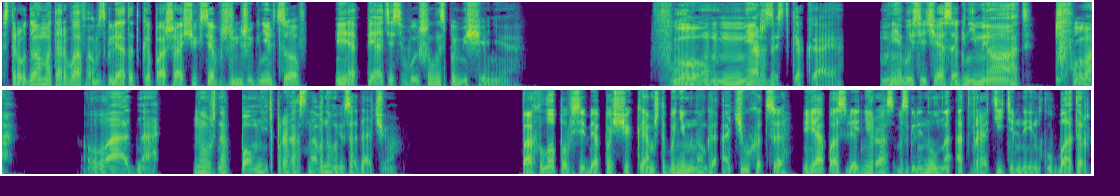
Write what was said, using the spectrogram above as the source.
С трудом оторвав взгляд от копошащихся в жиже гнильцов, я пятясь вышел из помещения. Фу, мерзость какая! Мне бы сейчас огнемет! Фу! Ладно, нужно помнить про основную задачу. Похлопав себя по щекам, чтобы немного очухаться, я последний раз взглянул на отвратительный инкубатор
